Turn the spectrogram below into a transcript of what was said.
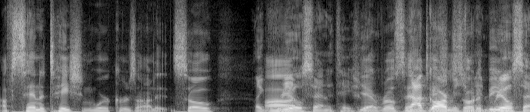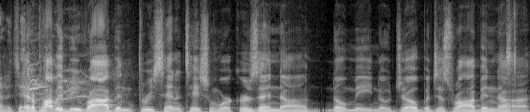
of sanitation workers on it? So, Like Uh, real sanitation. yeah, real sanitation. Not garbage. So man, be real sanitation. It'll probably be Rob and three sanitation workers, and uh, no me, no Joe, but just Rob and. Uh,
